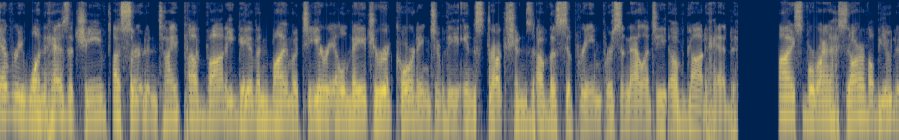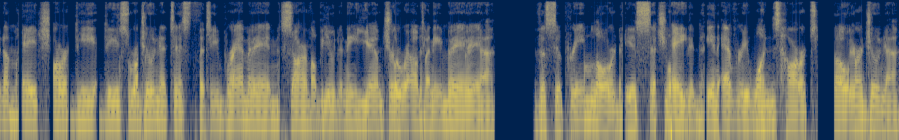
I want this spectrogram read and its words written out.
Everyone has achieved a certain type of body given by material nature according to the instructions of the Supreme Personality of Godhead. Isvarah Sarvabhutanam HRD Disrajunatisthati Brahmain Sarvabhutani Yamcharodhani Maya. The Supreme Lord is situated in everyone's heart, O Arjuna,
